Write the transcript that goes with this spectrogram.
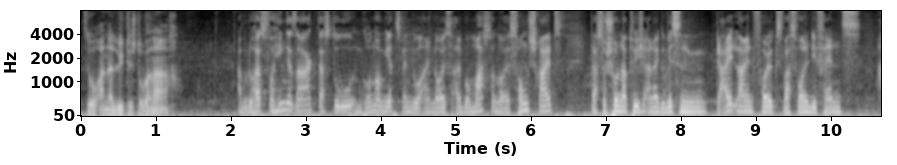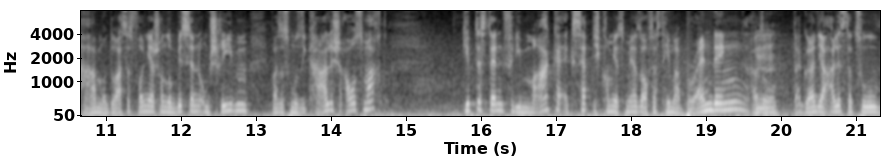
so analytisch drüber nach. Aber du hast vorhin gesagt, dass du im Grunde genommen jetzt, wenn du ein neues Album machst und neue Songs schreibst, dass du schon natürlich einer gewissen Guideline folgst, was wollen die Fans haben. Und du hast es vorhin ja schon so ein bisschen umschrieben, was es musikalisch ausmacht. Gibt es denn für die Marke Accept, ich komme jetzt mehr so auf das Thema Branding, also mhm. da gehört ja alles dazu,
